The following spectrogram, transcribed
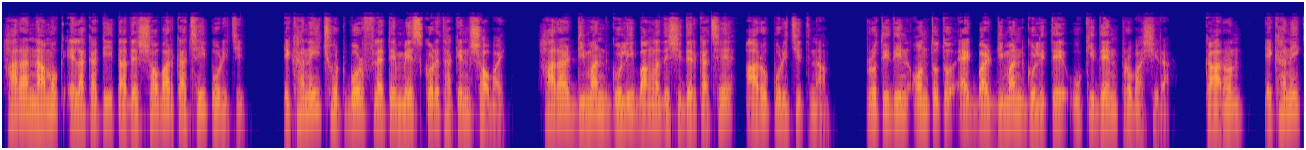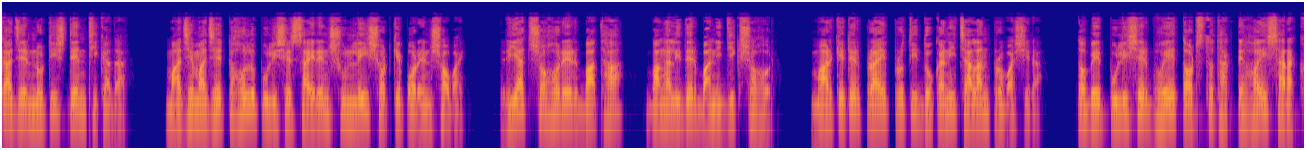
হারা নামক এলাকাটি তাদের সবার কাছেই পরিচিত। এখানেই ছোটবড় ফ্ল্যাটে মেস করে থাকেন সবাই। হারার ডিমান্ড গলি বাংলাদেশিদের কাছে আরও পরিচিত নাম। প্রতিদিন অন্তত একবার ডিমান্ড গলিতে উকি দেন প্রবাসীরা। কারণ, এখানেই কাজের নোটিশ দেন ঠিকাদার। মাঝে মাঝে টহল পুলিশের সাইরেন শুনলেই সটকে পড়েন সবাই। রিয়াদ শহরের বাথা, বাঙালিদের বাণিজ্যিক শহর। মার্কেটের প্রায় প্রতি দোকানই চালান প্রবাসীরা। তবে পুলিশের ভয়ে তটস্থ থাকতে হয় সারাক্ষ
